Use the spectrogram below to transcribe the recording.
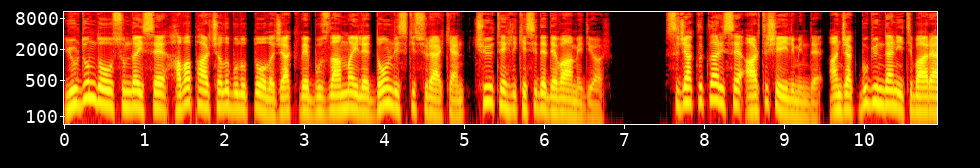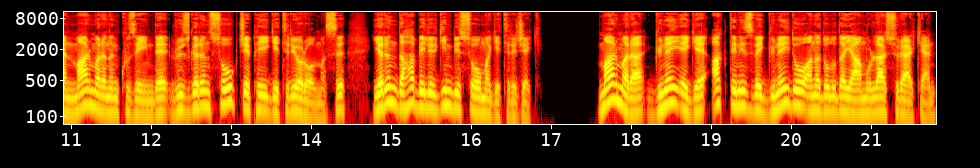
Yurdun doğusunda ise hava parçalı bulutlu olacak ve buzlanma ile don riski sürerken, çığ tehlikesi de devam ediyor. Sıcaklıklar ise artış eğiliminde, ancak bugünden itibaren Marmara'nın kuzeyinde rüzgarın soğuk cepheyi getiriyor olması, yarın daha belirgin bir soğuma getirecek. Marmara, Güney Ege, Akdeniz ve Güneydoğu Anadolu'da yağmurlar sürerken,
